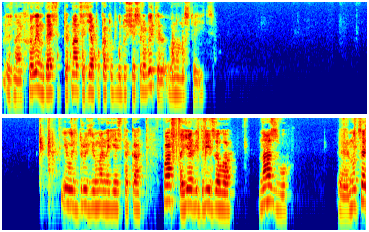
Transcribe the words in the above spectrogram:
Не знаю, хвилин 10-15. Я поки тут буду щось робити, воно настоїться. І ось, друзі, у мене є така паста. Я відрізала назву. Е, Ну, це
